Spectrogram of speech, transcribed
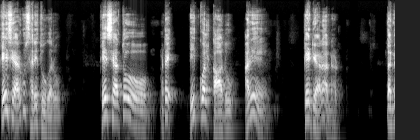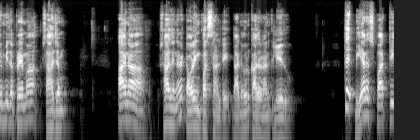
కేసీఆర్కు సరితూగరు. కేసీఆర్తో అంటే ఈక్వల్ కాదు అని కేటీఆర్ అన్నాడు. తండ్రి మీద ప్రేమ సహజం. ఆయన సహజంగానే టవరింగ్ పర్సనాలిటీ దాన్ని ఎవరు కాదడానికి లేదు. అయితే బీఆర్ఎస్ పార్టీ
